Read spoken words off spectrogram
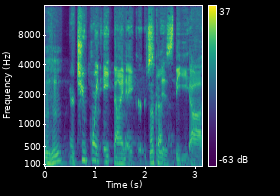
Mhm. here. Two point eight nine acres Okay. is the uh,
